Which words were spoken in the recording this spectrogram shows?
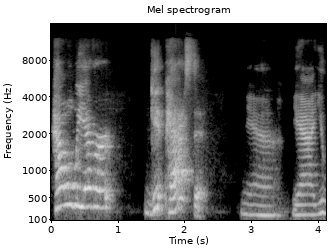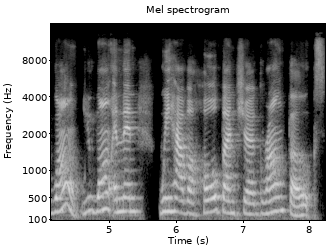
how will we ever get past it? Yeah, yeah, you won't. You won't. And then we have a whole bunch of grown folks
